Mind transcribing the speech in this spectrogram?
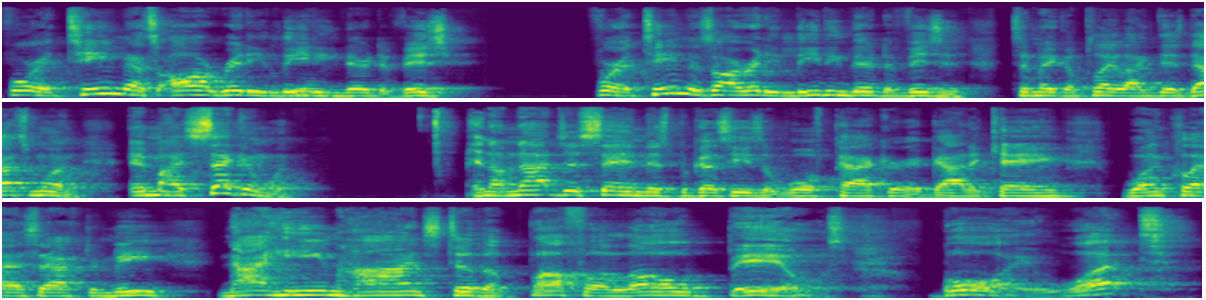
for a team that's already leading their division, for a team that's already leading their division to make a play like this, that's one. And my second one, and I'm not just saying this because he's a Wolf Packer, a guy that came one class after me. Nyheim Hines to the Buffalo Bills. Boy, what?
